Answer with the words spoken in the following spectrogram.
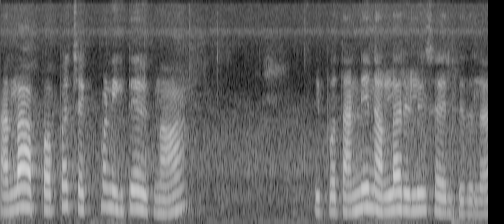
நல்லா அப்பப்போ செக் பண்ணிக்கிட்டே இருக்கலாம். இப்போ தண்ணி நல்லா ரிலீஸ் ஆகிருக்கு இதில்.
